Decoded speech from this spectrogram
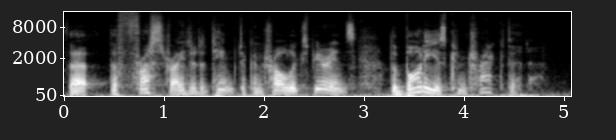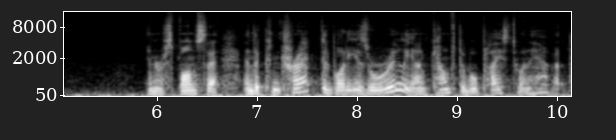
the, the frustrated attempt to control experience, the body is contracted in response to that. And the contracted body is a really uncomfortable place to inhabit.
